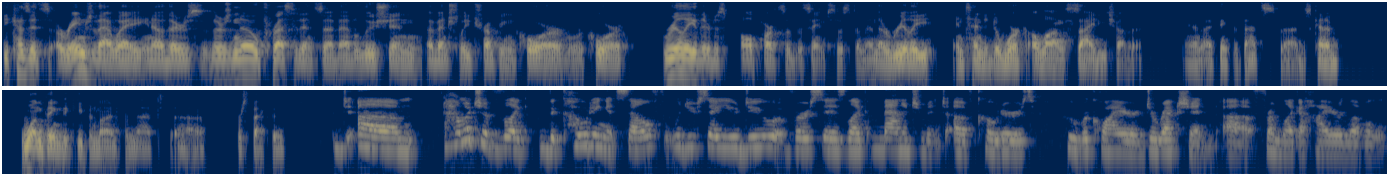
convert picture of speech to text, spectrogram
because it's arranged that way, you know, there's there's no precedence of evolution eventually trumping core or core. Really, they're just all parts of the same system, and they're really intended to work alongside each other. And I think that that's uh, just kind of one thing to keep in mind from that uh, perspective. Um, how much of like the coding itself would you say you do versus like management of coders who require direction uh, from like a higher level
